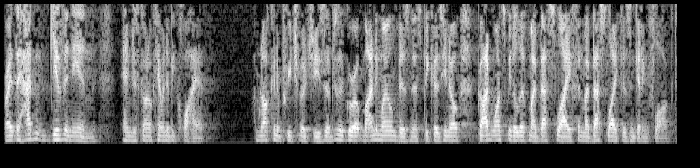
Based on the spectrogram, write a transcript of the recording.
right? They hadn't given in and just gone, okay, I'm going to be quiet. I'm not going to preach about Jesus. I'm just going to grow up minding my own business because, you know, God wants me to live my best life, and my best life isn't getting flogged.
